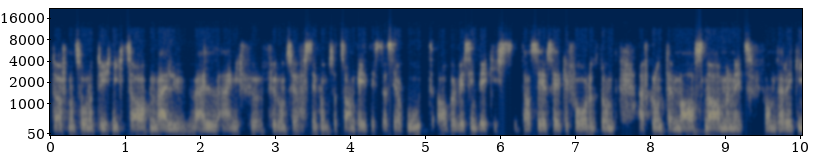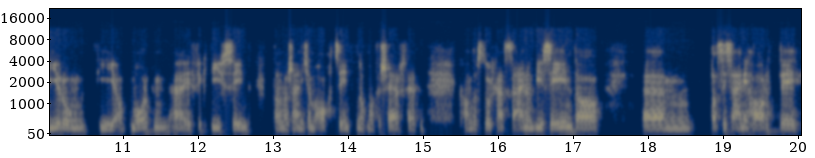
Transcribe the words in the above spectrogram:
darf man so natürlich nicht sagen, weil, weil eigentlich für, für uns, was den Umsatz angeht, ist das ja gut. Aber wir sind wirklich da sehr, sehr gefordert und aufgrund der Maßnahmen jetzt von der Regierung, die ab morgen äh, effektiv sind, dann wahrscheinlich am 18. nochmal verschärft werden, kann das durchaus sein. Und wir sehen da, ähm, dass es eine harte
